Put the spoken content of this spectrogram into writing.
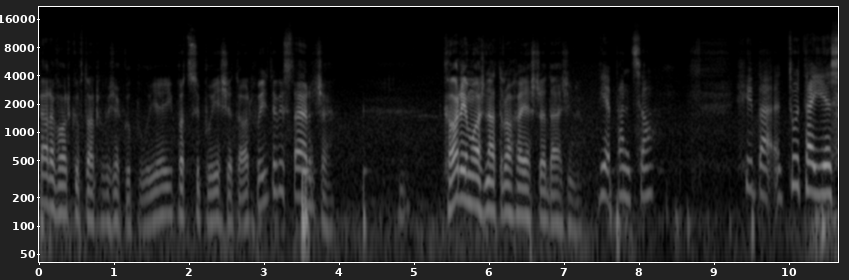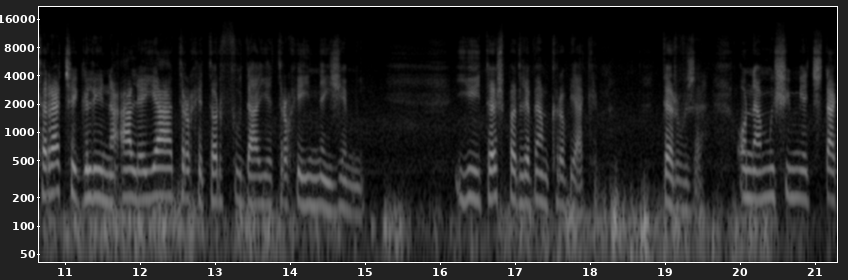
Parę worków torfu się kupuje i podsypuje się torfu i to wystarczy. Kory można trochę jeszcze dać. no. Wie pan co? Chyba tutaj jest raczej glina, ale ja trochę torfu daję, trochę innej ziemi. I też podlewam krowiakiem te róże. Ona musi mieć tak,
